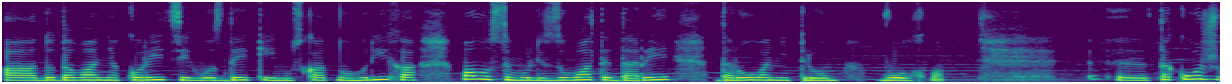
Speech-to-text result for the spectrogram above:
А додавання кориці, гвоздики і мускатного горіха мало символізувати дари, даровані трьом волхвам. Е, Також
